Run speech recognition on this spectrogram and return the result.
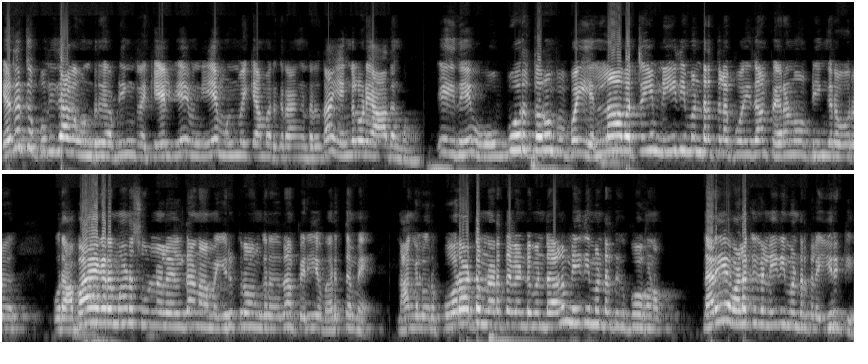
எதற்கு புதிதாக ஒன்று அப்படிங்கிற கேள்வியை இவங்க ஏன் முன்வைக்காம இருக்கிறாங்கன்றது தான் எங்களுடைய ஆதங்கம். இது ஒவ்வொருத்தரும் இப்போ போய் எல்லாவற்றையும் நீதிமன்றத்துல போய் தான் பெறணும் அப்படிங்கிற ஒரு ஒரு அபாயகரமான சூழ்நிலையில் தான் நாம இருக்கிறோங்கிறது தான் பெரிய வருத்தமே. நாங்கள் ஒரு போராட்டம் நடத்த வேண்டும் என்றாலும் நீதிமன்றத்துக்கு போகணும். நிறைய வழக்குகள் நீதிமன்றத்துல இருக்கு.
